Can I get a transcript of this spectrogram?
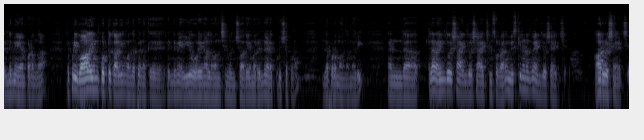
ரெண்டுமே என் படம் தான். எப்படி வாழையும் கொட்டுக்காலையும் வந்தப்போ எனக்கு ரெண்டுமே ஐயோ ஒரே நாளில் வந்துச்சுன்னு வந்துச்சோ அதே மாதிரி ரெண்டும் எனக்கு பிடிச்ச படம். இந்த படம் அந்த மாதிரி. அண்ட் uh, எல்லோரும் ஐந்து வருஷம் ஐந்து வருஷம் ஆயிடுச்சுன்னு சொல்கிறாங்க மிஸ்கினனுக்குமே அஞ்சு வருஷம் ஆயிடுச்சு. ஆறு வருஷம் ஆயிடுச்சு.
